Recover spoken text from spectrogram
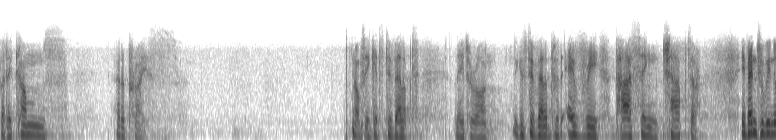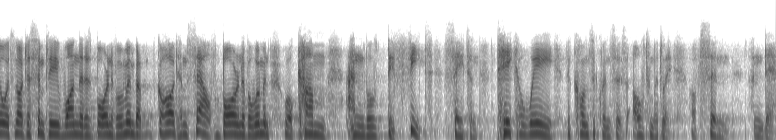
But it comes at a price. And obviously, it gets developed later on. It gets developed with every passing chapter. Eventually, we know it's not just simply one that is born of a woman, but God Himself, born of a woman, will come and will defeat Satan, take away the consequences ultimately of sin and death.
